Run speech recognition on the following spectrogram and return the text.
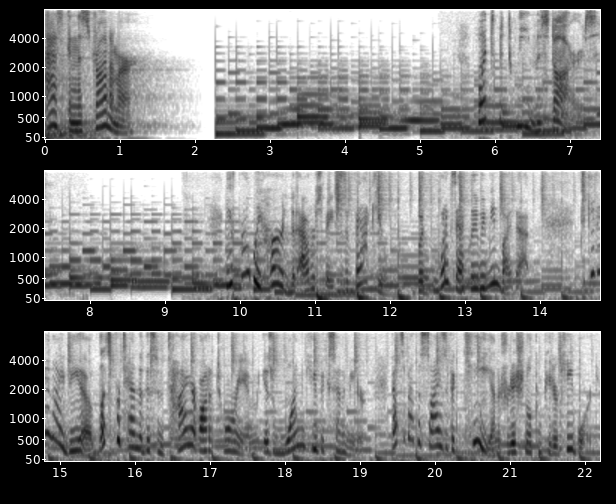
Ask an astronomer. What's between the stars? You've probably heard that outer space is a vacuum, but what exactly do we mean by that? To give you an idea, let's pretend that this entire auditorium is one cubic centimeter. That's about the size of a key on a traditional computer keyboard.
